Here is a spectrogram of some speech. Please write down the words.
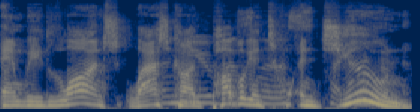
and we launched A LashCon public in, tw- in. June.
